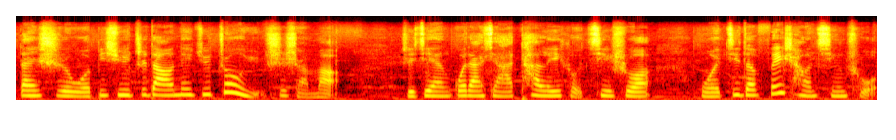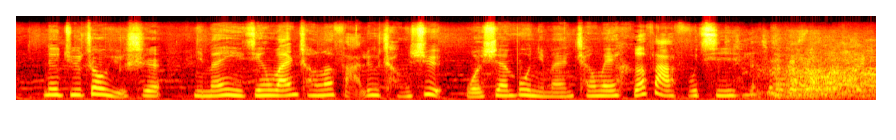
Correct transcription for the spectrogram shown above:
但是我必须知道那句咒语是什么。”只见郭大侠叹了一口气说：“我记得非常清楚，那句咒语是：你们已经完成了法律程序，我宣布你们成为合法夫妻。”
